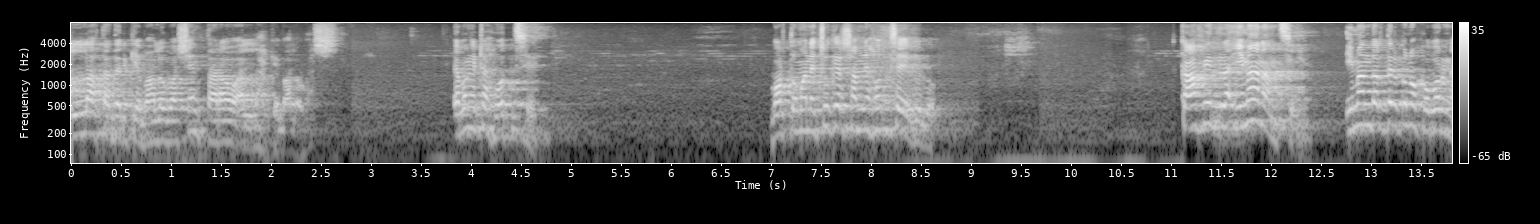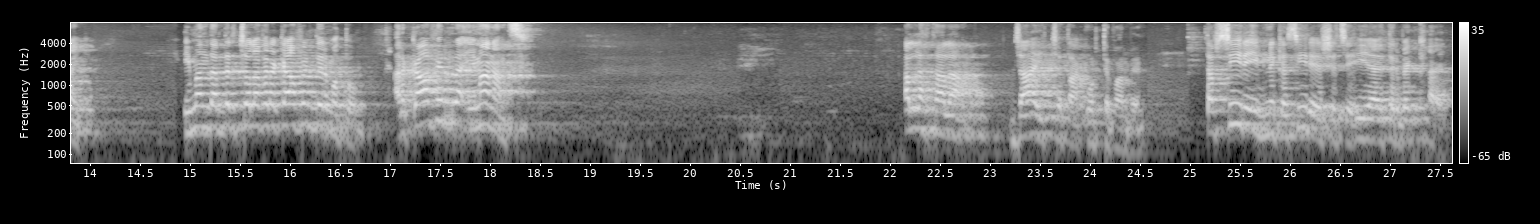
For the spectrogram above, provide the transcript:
আল্লাহ তাদেরকে ভালোবাসেন, তারাও আল্লাহকে ভালোবাসে। এবং এটা হচ্ছে বর্তমানে চোখের সামনে হচ্ছে এগুলো। কাফিররা ইমান আনছে। ইমানদারদের কোনো খবর নাই। ইমানদারদের চলাফেরা কাফিরদের মতো। আর কাফিররা ইমান আনছে। আল্লাহ তালা যা ইচ্ছা তা করতে পারবেন। তাফসিরে ইবনে কাসিরে এসেছে এই আয়তের ব্যাখ্যায়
